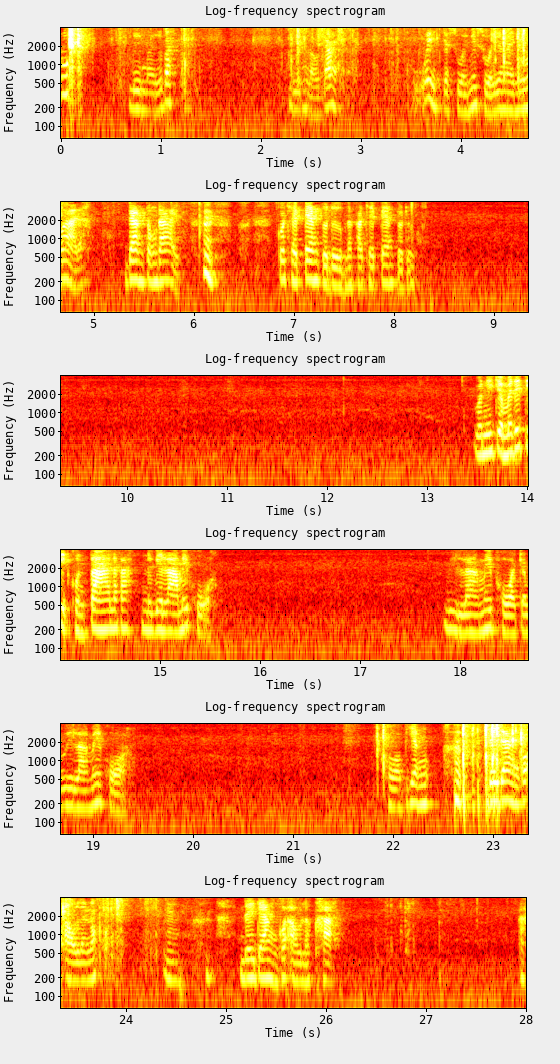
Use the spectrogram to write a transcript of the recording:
อุ๊ยลืมอะไรหรือเปล่าลืมเราดั้งโอ้ยจะสวยไม่สวยยังไงไม่ว่านะดั้งต้องได้ ก็ใช้แป้งตัวเดิมนะคะ ใช้แป้งตัวเดิมวันนี้จะไม่ได้ติดขนตานะคะ ในเวลาไม่พอ เวลาไม่พอจะเวลาไม่พอ ขอเพียงได้ดังก็เอาแล้วเนาะได้ดังก็เอาแล้วค่ะอะ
